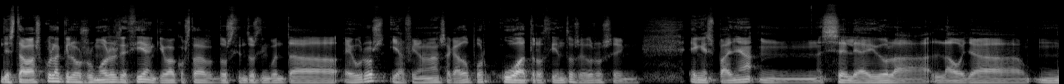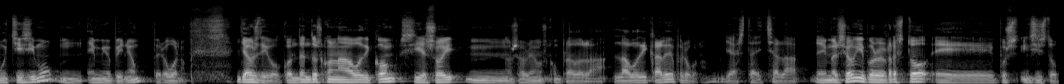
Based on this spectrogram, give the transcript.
de esta báscula, que los rumores decían que iba a costar 250 euros y al final la han sacado por 400 euros en, en España. Mm, se le ha ido la, la, olla muchísimo, mm, en mi opinión, pero bueno, ya os digo, contentos con la Bodycom. Si es hoy, mm, nos habríamos comprado la, la pero bueno, ya está hecha la, la inversión y por el resto... Eh, pues insisto,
